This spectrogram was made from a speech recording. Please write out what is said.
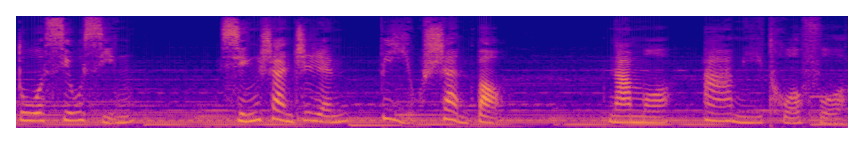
多修行。行善之人必有善报。南无阿弥陀佛。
